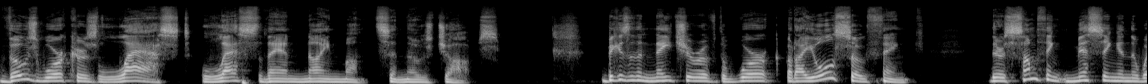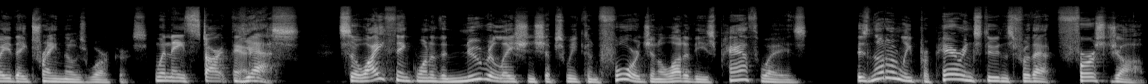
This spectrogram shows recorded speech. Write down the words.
those workers last less than nine months in those jobs because of the nature of the work. But I also think there's something missing in the way they train those workers. When they start there. Yes. So I think one of the new relationships we can forge in a lot of these pathways is not only preparing students for that first job,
